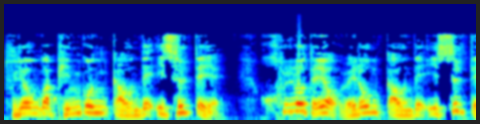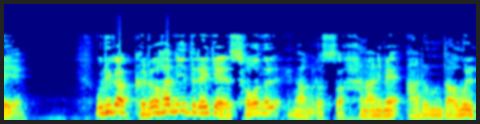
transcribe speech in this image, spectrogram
두려움과 빈곤 가운데 있을 때에, 홀로 되어 외로움 가운데 있을 때에, 우리가 그러한 이들에게 선을 행함으로써 하나님의 아름다움을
